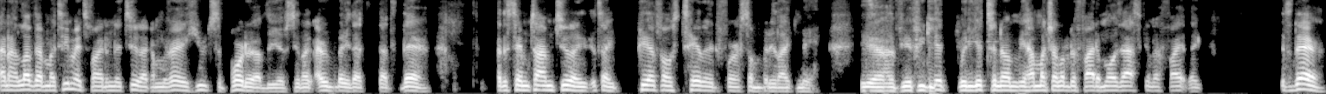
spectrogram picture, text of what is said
and I love that my teammates fight in it too. Like I'm a very huge supporter of the UFC. Like everybody that's that's there. At the same time too, like it's like PFL's tailored for somebody like me. Yeah, if you, if you get when you get to know me, how much I love to fight, I'm always asking to fight. Like it's there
